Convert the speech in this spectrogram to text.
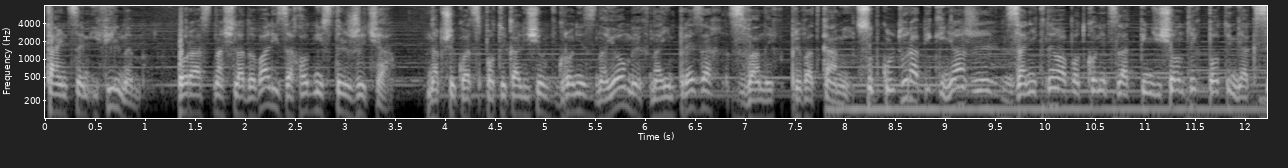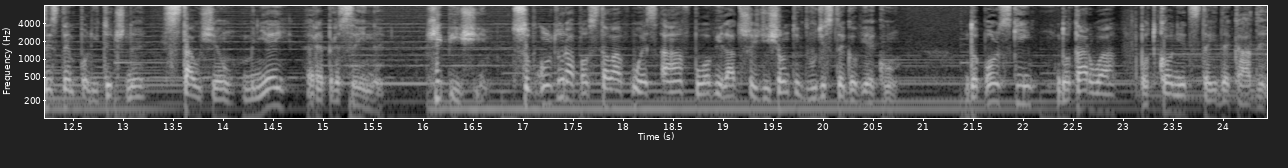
tańcem i filmem oraz naśladowali zachodni styl życia – na przykład spotykali się w gronie znajomych na imprezach zwanych prywatkami. Subkultura bikiniarzy zaniknęła pod koniec lat 50. po tym jak system polityczny stał się mniej represyjny. Hipisi. Subkultura powstała w USA w połowie lat 60. XX wieku. Do Polski dotarła pod koniec tej dekady.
